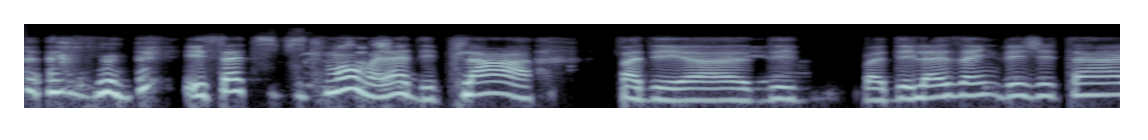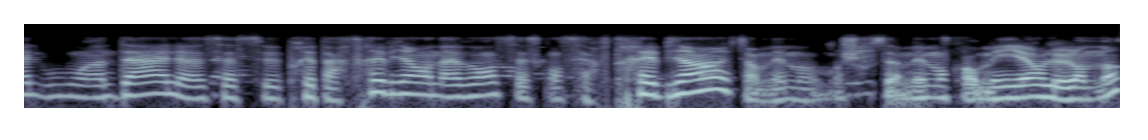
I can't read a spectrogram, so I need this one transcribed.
Et ça, typiquement, voilà, des plats, enfin des, euh, des, bah, des lasagnes végétales ou un dal, ça se prépare très bien en avance, ça se conserve très bien. Même, moi, je trouve ça même encore meilleur le lendemain.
